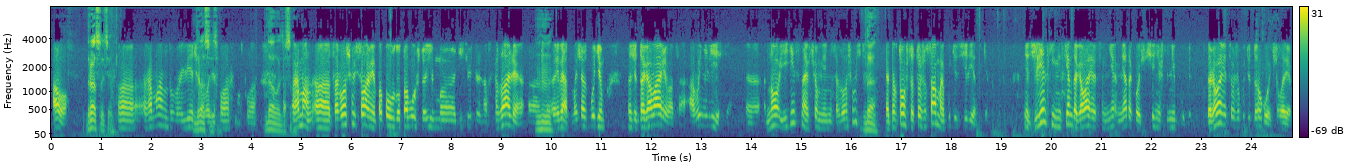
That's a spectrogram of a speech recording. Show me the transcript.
Алло. Здравствуйте. А, Роман, добрый вечер, Владислав, Москва. Да, Владислав. Роман, а, соглашусь с вами по поводу того, что им действительно сказали. Угу. Ребят, мы сейчас будем значит, договариваться, а вы не лезьте. Э, но единственное, в чем я не соглашусь, да. это в том, что то же самое будет с Зеленским. Нет, Зеленский ни с кем договариваться, мне, у меня такое ощущение, что не будет. Договариваться уже будет другой человек.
